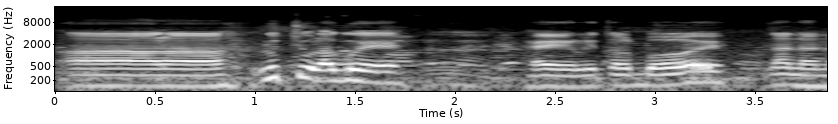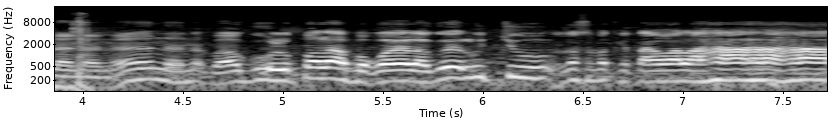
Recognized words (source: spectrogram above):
Eh, lucu lah gue. Hey little boy, nah nah nah nah nah nah, nah. gue lupa lah pokoknya lagunya lucu. Lo sempat ketawa lah hahaha.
